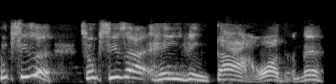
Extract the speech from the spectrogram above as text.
Não precisa, você não precisa reinventar a roda, né?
